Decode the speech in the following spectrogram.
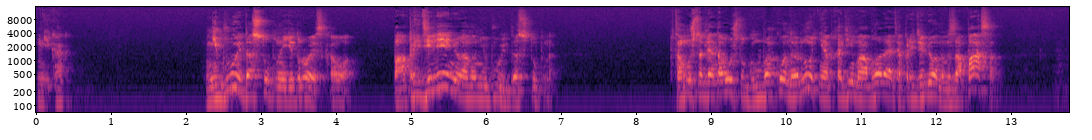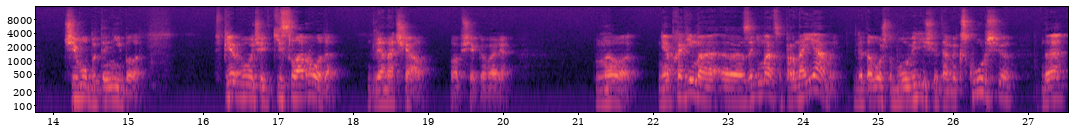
Никак. Не будет доступно ядро СКО. По определению оно не будет доступно. Потому что для того, чтобы глубоко нырнуть, необходимо обладать определенным запасом, чего бы то ни было. В первую очередь кислорода для начала, вообще говоря. Ну вот. Необходимо э, заниматься пранаямой для того, чтобы увеличивать там экскурсию, да,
